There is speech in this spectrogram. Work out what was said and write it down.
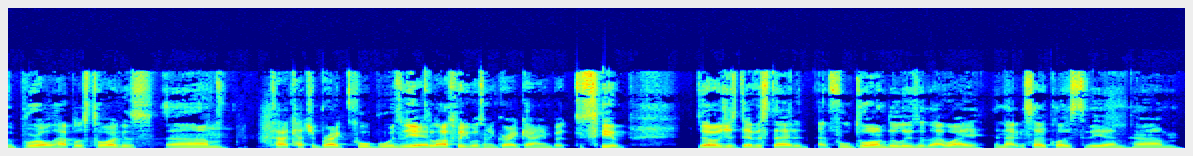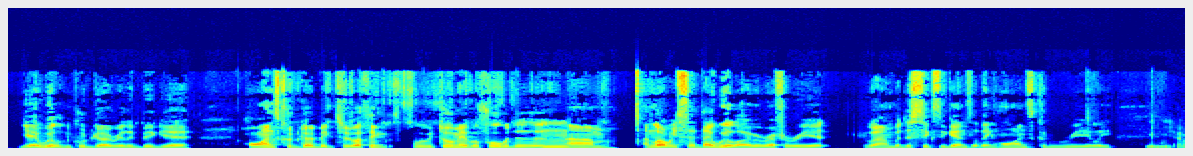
the poor old hapless Tigers. Um, can't catch a break. Poor boys. Yeah, last week wasn't a great game, but to see them, they were just devastated at full time to lose it that way and that was so close to the end. Um, yeah, Wilton could go really big. Yeah, Hynes could go big too. I think we were talking about before with the Mm. um, and like we said, they will over referee it. Um, with the six against, I think Hynes could really Yeah.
